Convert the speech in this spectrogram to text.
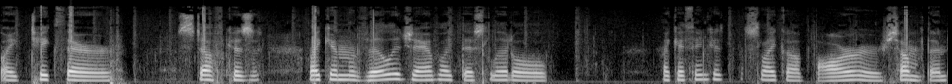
like take their stuff because, like in the village, they have like this little like I think it's like a bar or something.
